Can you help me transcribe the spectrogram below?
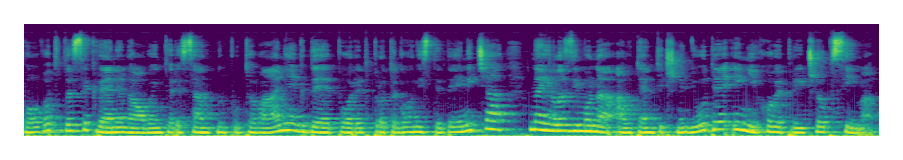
povod da se krene na ovo interesantno putovanje gde, pored protagoniste Denića, nailazimo na autentične ljude i njihove priče o psima –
